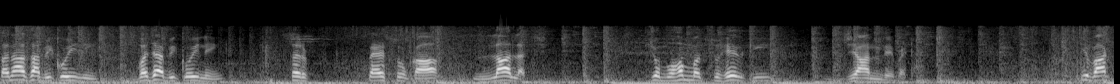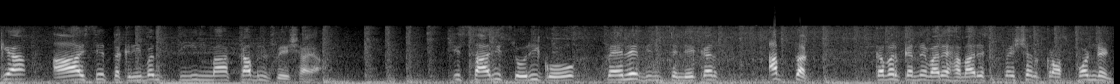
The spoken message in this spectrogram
तनाजा भी कोई नहीं। वजह भी कोई नहीं, सिर्फ़ पैसों का लालच जो मोहम्मद सुहेल की जान ले बैठा। ये वाकया आज से तकरीबन तीन माह कबल पेश आया। इस सारी स्टोरी को पहले दिन से लेकर अब तक कवर करने वाले हमारे स्पेशल क्रॉसपॉन्डेंट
